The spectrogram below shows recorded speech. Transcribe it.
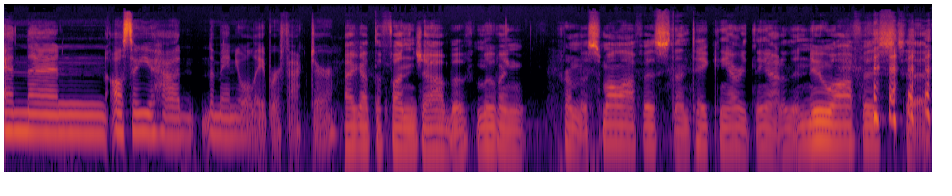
And then also you had the manual labor factor. I got the fun job of moving from the small office, then taking everything out of the new office to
